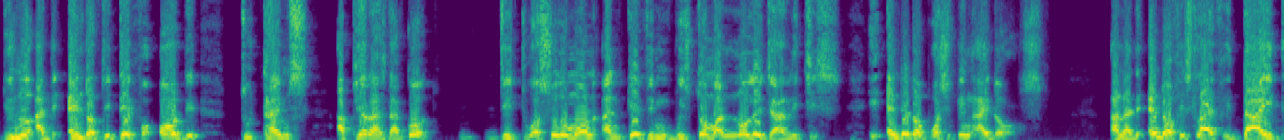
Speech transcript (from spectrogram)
Do you know at the end of the day, for all the two times appearance that God did towards Solomon and gave him wisdom and knowledge and riches. He ended up worshiping idols. And at the end of his life, he died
